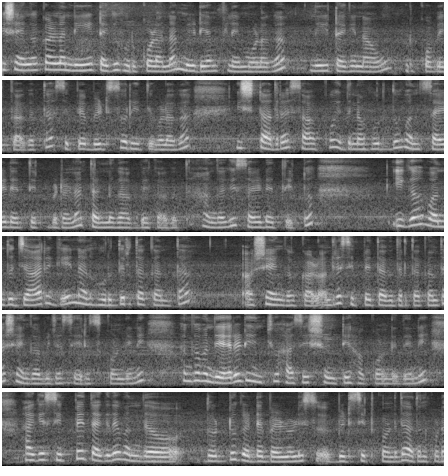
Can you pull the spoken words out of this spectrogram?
ಈ ಶೇಂಗಾಕಾಳನ್ನ ನೀಟಾಗಿ ಹುರ್ಕೊಳ್ಳೋಣ ಮೀಡಿಯಮ್ ಫ್ಲೇಮ್ ಒಳಗೆ. ನೀಟಾಗಿ ನಾವು ಹುರ್ಕೋಬೇಕಾಗುತ್ತೆ. ಸಿಪ್ಪೆ ಬಿಡಿಸೋ ರೀತಿ ಒಳಗೆ. ಇಷ್ಟಾದರೆ ಸಾಕು. ಇದನ್ನು ಹುರಿದು ಒಂದು ಸೈಡ್ ಎತ್ತಿಟ್ಬಿಡೋಣ. ತಣ್ಣಗಾಗಬೇಕಾಗುತ್ತೆ. ಹಾಗಾಗಿ ಸೈಡ್ ಎತ್ತಿಟ್ಟು ಈಗ ಒಂದು ಜಾರಿಗೆ ನಾನು ಹುರಿದಿರ್ತಕ್ಕಂಥ ಶೇಂಗಾ ಕಾಳು, ಅಂದರೆ ಸಿಪ್ಪೆ ತೆಗೆದಿರ್ತಕ್ಕಂಥ ಶೇಂಗಾ ಬೀಜ ಸೇರಿಸ್ಕೊಂಡಿನಿ. ಹಾಗೆ ಒಂದು ಎರಡು ಇಂಚು ಹಸಿ ಶುಂಠಿ ಹಾಕ್ಕೊಂಡಿದ್ದೀನಿ. ಹಾಗೆ ಸಿಪ್ಪೆ ತೆಗೆದೆ ಒಂದು ದೊಡ್ಡ ಗಡ್ಡೆ ಬೆಳ್ಳುಳ್ಳಿ ಸು ಬಿಡಿಸಿಟ್ಕೊಂಡಿದ್ದೆ ಅದನ್ನು ಕೂಡ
